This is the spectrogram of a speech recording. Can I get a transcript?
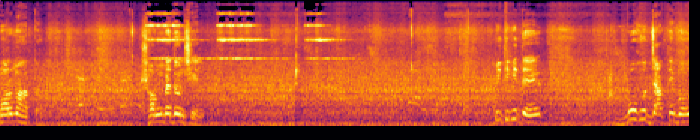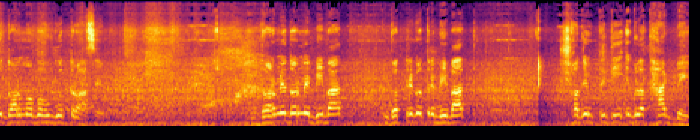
মর্মাহত, সংবেদনশীল। পৃথিবীতে বহু জাতি, বহু ধর্ম, বহু গোত্র আছে। ধর্মে ধর্মে বিবাদ, গোত্রে গোত্রে বিবাদ স্বজন প্রীতি এগুলো থাকবেই,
